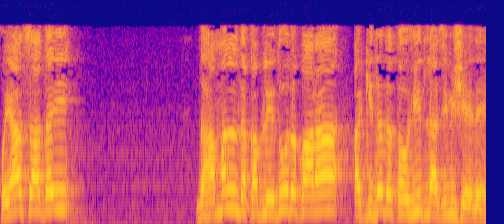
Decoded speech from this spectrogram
خو یاد ساتئ د حمل د قبلې دو د پاره عقیده د توحید لازمی شی دی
